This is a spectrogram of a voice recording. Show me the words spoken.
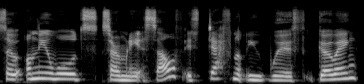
So, on the awards ceremony itself, it's definitely worth going.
